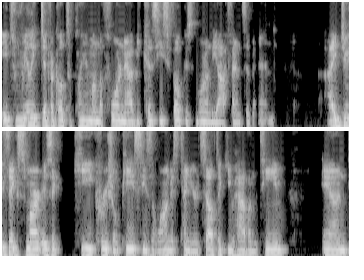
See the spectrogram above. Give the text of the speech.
it's really difficult to play him on the floor now because he's focused more on the offensive end. I do think Smart is a key, crucial piece. He's the longest tenured Celtic you have on the team. And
